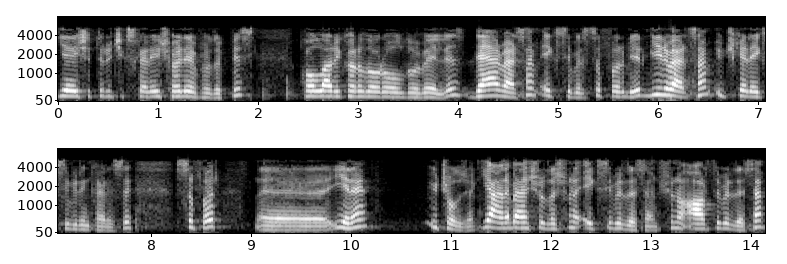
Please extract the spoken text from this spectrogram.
y eşittir 3x kareyi şöyle yapıyorduk biz. Kollar yukarı doğru olduğu belli. Değer versem eksi 1, 0, 1. 1 versem 3 kere eksi 1'in karesi 0. Ee, yine 3 olacak. Yani ben şurada şuna eksi 1 desem, şuna artı 1 desem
